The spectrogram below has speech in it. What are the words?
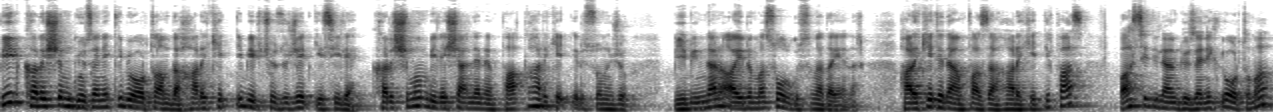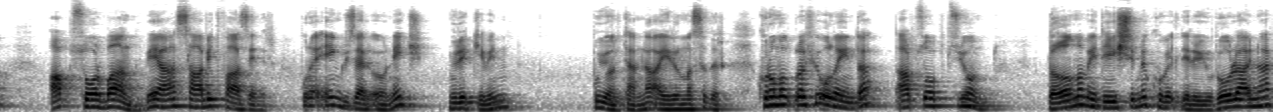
bir karışım gözenekli bir ortamda hareketli bir çözücü etkisiyle karışımın bileşenlerinin farklı hareketleri sonucu birbirinden ayrılması olgusuna dayanır. Hareket eden fazla hareketli faz bahsedilen gözenekli ortama absorban veya sabit faz denir. Buna en güzel örnek mürekkebin bu yöntemle ayrılmasıdır. Kromatografi olayında absorpsiyon, dağılma ve değiştirme kuvvetleri rol oynar.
